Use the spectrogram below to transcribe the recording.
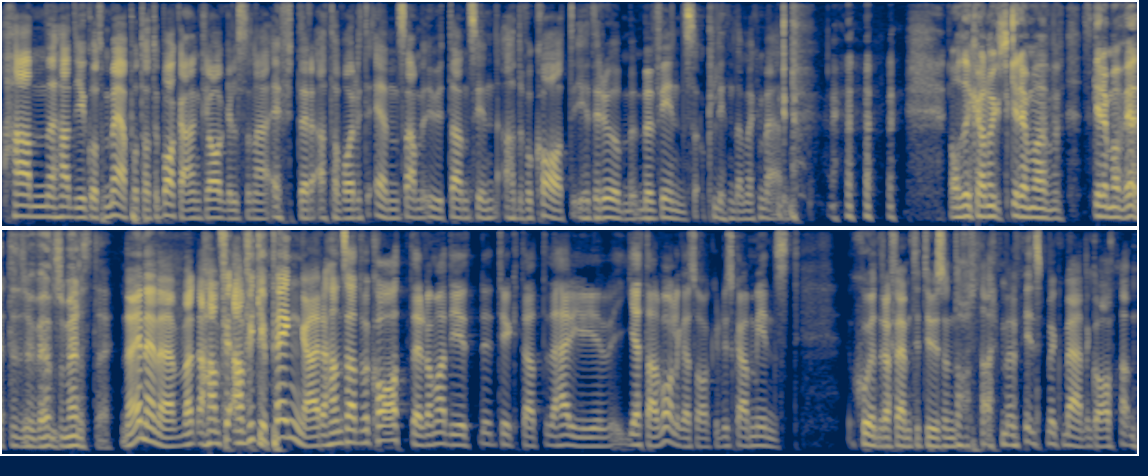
han hade ju gått med på att ta tillbaka anklagelserna efter att ha varit ensam utan sin advokat i ett rum med Vince och Linda McMahon. ja, det kan nog skrämma, skrämma vettet ur vem som helst. Det. Nej, nej, nej. Han, han fick ju pengar. Hans advokater de hade ju tyckt att det här är ju jätteallvarliga saker. Du ska ha minst 750 000 dollar, men Vince McMahon gav han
